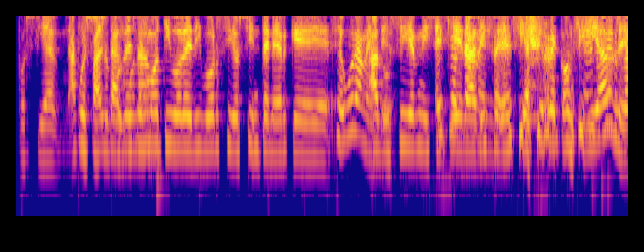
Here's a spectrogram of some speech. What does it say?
por si ha- hace Pues eso falta puede ser alguna- motivo de divorcio sin tener que Seguramente. aducir ni siquiera diferencias irreconciliables.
